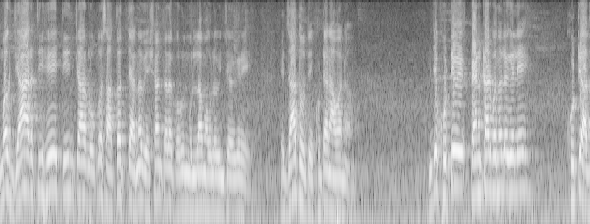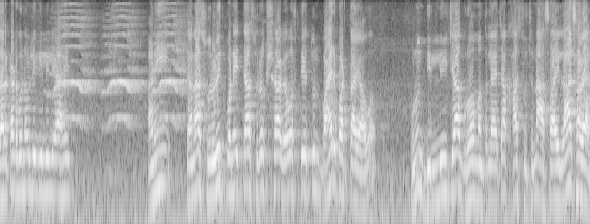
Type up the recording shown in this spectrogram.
मग ज्या अर्थी हे तीन चार लोक सातत्यानं वेषांतरं करून मुल्ला मौलवींचे वगैरे हे जात होते खोट्या नावानं. म्हणजे खोटे पॅन कार्ड बनवले गेले खोटे आधार कार्ड बनवली गेलेली आहेत. आणि त्यांना सुरळीतपणे त्या सुरक्षा व्यवस्थेतून बाहेर पडता यावं म्हणून दिल्लीच्या गृह मंत्रालयाच्या खास सूचना असायलाच हव्यात.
